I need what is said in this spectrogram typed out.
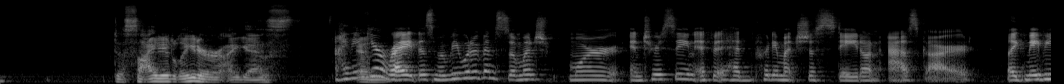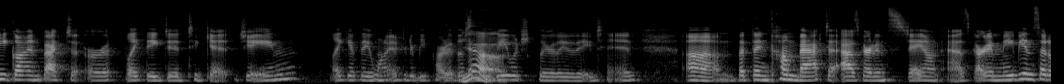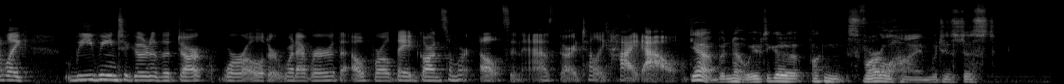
decided later, I guess. I think And- you're right. This movie would have been so much more interesting if it had pretty much just stayed on Asgard. Like maybe gone back to Earth like they did to get Jane. Like if they wanted her to be part of this Yeah. movie, which clearly they did. Um, but then come back to Asgard and stay on Asgard. And maybe instead of like leaving to go to the dark world or whatever, the elf world, they had gone somewhere else in Asgard to like hide out. Yeah, but no, we have to go to fucking Svartalheim, which is just.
